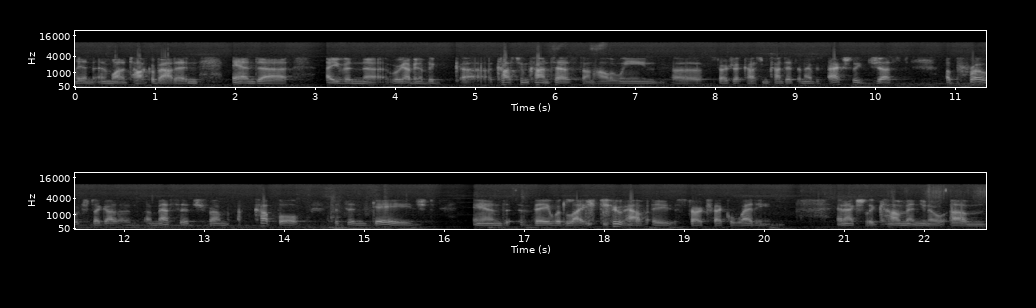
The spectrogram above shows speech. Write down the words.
and, and want to talk about it. And and uh, I even uh, we're having a big uh, costume contest on Halloween, uh, Star Trek costume contest, and I was actually just approached. I got a, a message from a couple that's engaged, and they would like to have a Star Trek wedding, and actually come and you know. Um,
